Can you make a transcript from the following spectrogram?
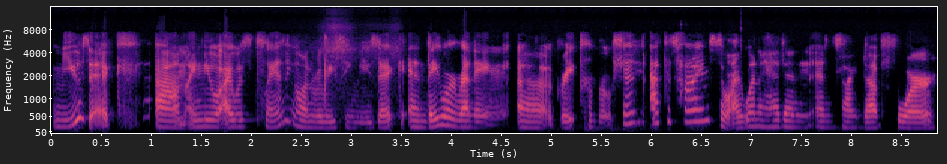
music. Um, I knew I was planning on releasing music, and they were running a great promotion at the time. So I went ahead and, and signed up for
